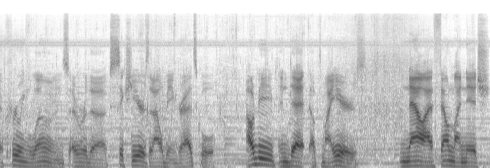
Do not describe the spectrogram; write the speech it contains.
accruing loans over the six years that I will be in grad school, I would be in debt up to my ears. Now I've found my niche.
